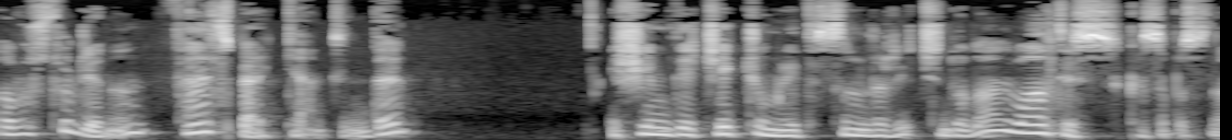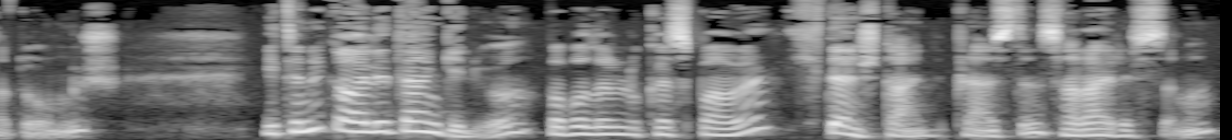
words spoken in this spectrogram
Avusturya'nın Felsberg kentinde şimdi Çek Cumhuriyeti sınırları içinde olan Valtes kasabasında doğmuş. Yetenek aileden geliyor. Babaları Lucas Bauer, Liechtenstein Prens'ten saray ressamı.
